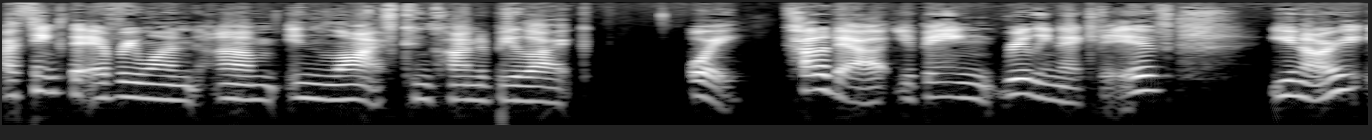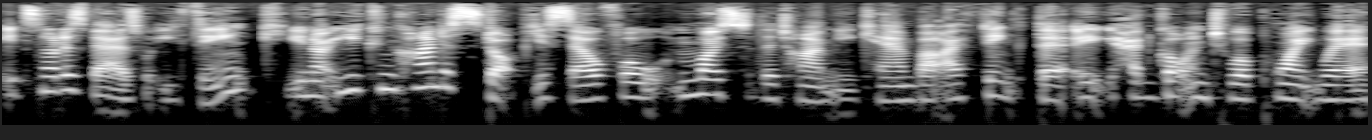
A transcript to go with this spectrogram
I think that everyone um, in life can kind of be like, "Oi, cut it out! You're being really negative." You know, it's not as bad as what you think. You know, you can kind of stop yourself, or most of the time you can, but I think that it had gotten to a point where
